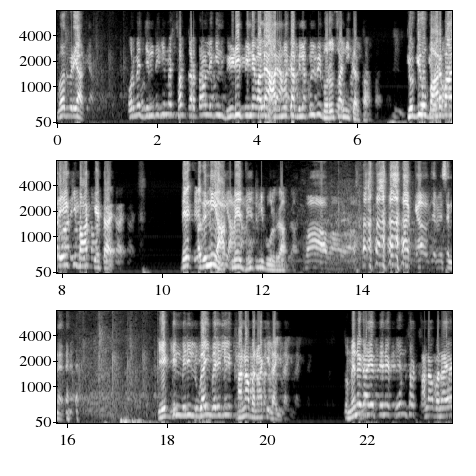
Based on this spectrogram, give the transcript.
बहुत बढ़िया। और मैं ज़िंदगी में सब करता हूँ लेकिन बीड़ी पीने वाले आदमी का बिल्कुल भी भरोसा नहीं करता। क्योंकि वो बार बार एक ही बात कहता है देख अग्नि हाथ में झूठ नहीं बोल रहा। वाह वाह वाह। क्या ऑब्जर्वेशन है। एक दिन मेरी लुगाई मेरे लिए खाना बना के लाई। तो मैंने कहा ये तेने कौन सा खाना बनाया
